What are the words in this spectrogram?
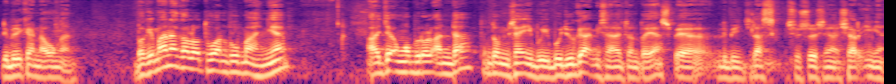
diberikan naungan. Bagaimana kalau tuan rumahnya ajak ngobrol Anda, tentu misalnya ibu-ibu juga misalnya contoh ya, supaya lebih jelas khususnya syar'inya.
